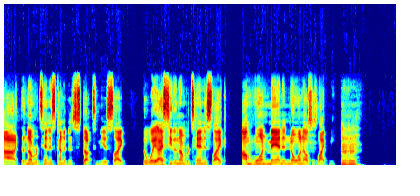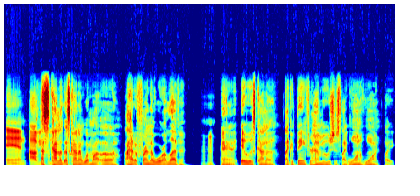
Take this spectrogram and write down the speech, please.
uh, the number ten has kind of been stuck to me. It's like the way I see the number ten. It's like I'm one man and no one else is like me, Mm-hmm. and That's kind of that's kind of what my uh I had a friend that wore 11 Mhm. and it was kind of like a thing for him. It was just like one of one, like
